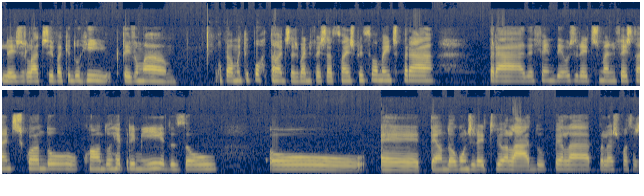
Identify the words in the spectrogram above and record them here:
Legislativa aqui do Rio, que teve uma, um papel muito importante nas manifestações, principalmente para para defender os direitos dos manifestantes quando quando reprimidos ou ou é, tendo algum direito violado pela, pelas forças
